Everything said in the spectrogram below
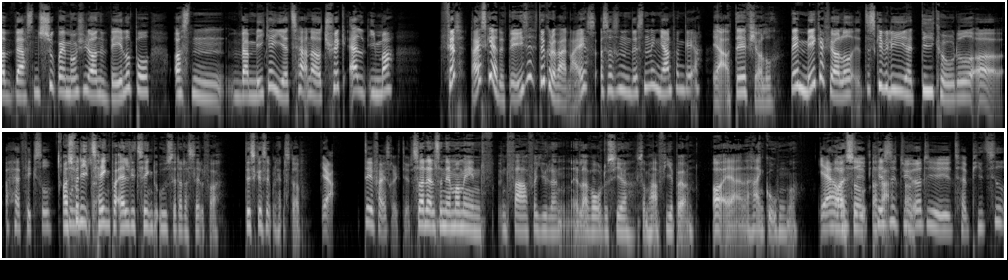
og være sådan super emotionally unavailable og sådan være mega irriterende og trick alt i mig. Fedt, dig sker det, Daisy, det kunne da være nice. Altså sådan, det er sådan, min hjerne fungerer. Ja, det er fjollet. Det er mega fjollet. Det skal vi lige have decoded og have fikset. Også fordi 100%. tænk på alle de ting, du udsætter dig selv for. Det skal simpelthen stoppe. Det er faktisk rigtigt. Så er det altså nemmere med en, en far fra Jylland, eller hvor du siger, som har fire børn, og er, har en god humor. Ja, Og og er sød det og er pisse dyrt i terapitid.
